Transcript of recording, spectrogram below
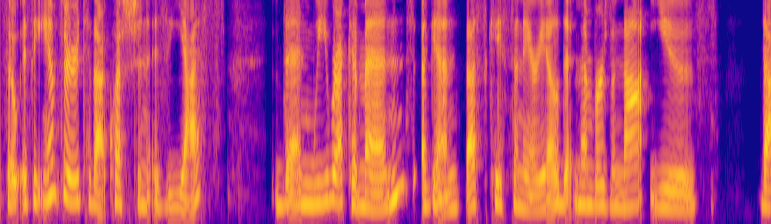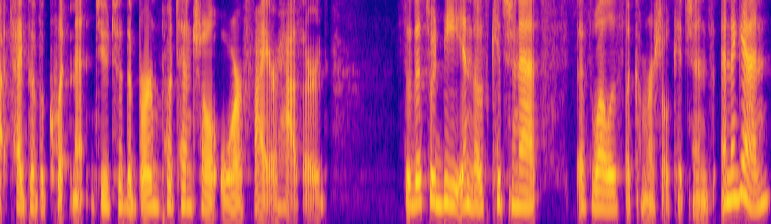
So, if the answer to that question is yes, then we recommend, again, best case scenario, that members not use that type of equipment due to the burn potential or fire hazard. So this would be in those kitchenettes as well as the commercial kitchens. And again,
